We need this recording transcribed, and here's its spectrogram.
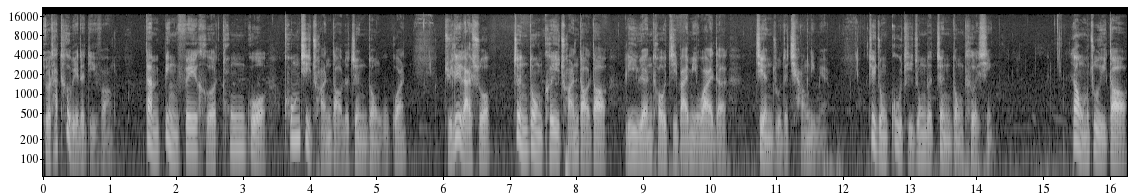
有它特别的地方，但并非和通过空气传导的振动无关。举例来说，振动可以传导到离源头几百米外的建筑的墙里面。这种固体中的振动特性，让我们注意到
